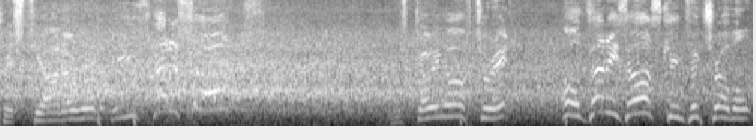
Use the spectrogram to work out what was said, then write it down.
Cristiano Ronaldo. He's had a shot! He's going after it. Oh, that is asking for trouble.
